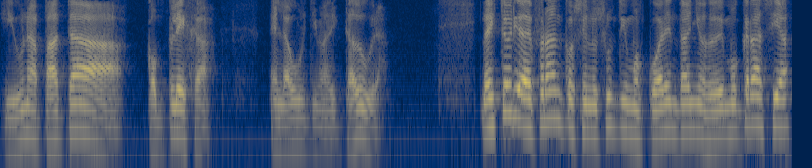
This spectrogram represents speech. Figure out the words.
y una pata compleja en la última dictadura. La historia de Francos en los últimos 40 años de democracia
